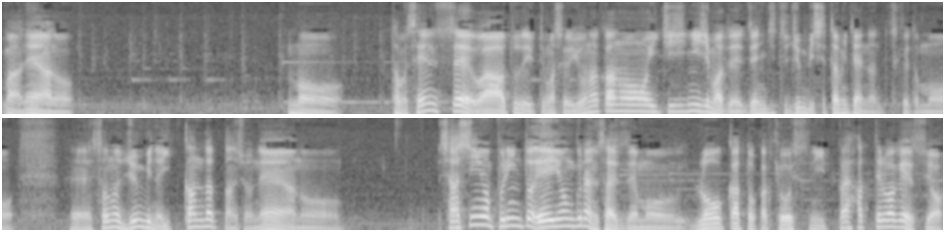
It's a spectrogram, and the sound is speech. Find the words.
まあね、あの、もう、多分先生は後で言ってましたけど、夜中の1時、2時まで前日準備してたみたいなんですけども、えーその準備の一環だったんでしょうね。あの写真をプリント A4 ぐらいのサイズでもう廊下とか教室にいっぱい貼ってるわけですよ。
